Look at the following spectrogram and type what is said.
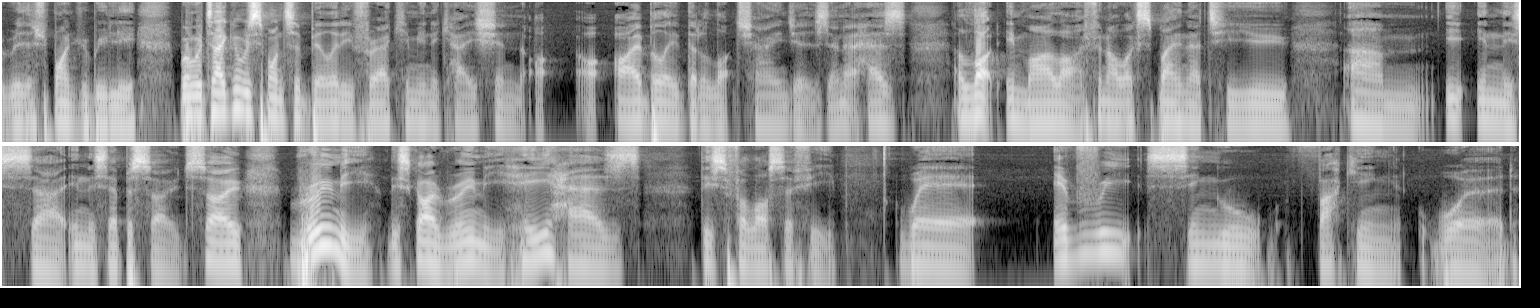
responsibility when we're taking responsibility for our communication I believe that a lot changes, and it has a lot in my life, and I'll explain that to you um, in this uh, in this episode. So, Rumi, this guy Rumi, he has this philosophy where every single fucking word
